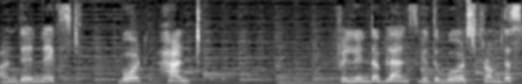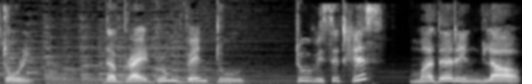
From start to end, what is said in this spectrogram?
And then next word hunt. Fill in the blanks with the words from the story. The bridegroom went to to visit his mother-in-law.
